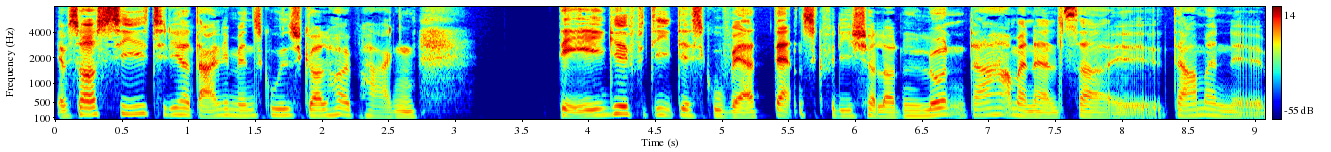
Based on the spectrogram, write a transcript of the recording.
jeg vil så også sige til de her dejlige mennesker ude i Skjoldhøjparken, det er ikke, fordi det skulle være dansk, fordi Charlotten Lund, der har man altså, øh, der har man øh,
